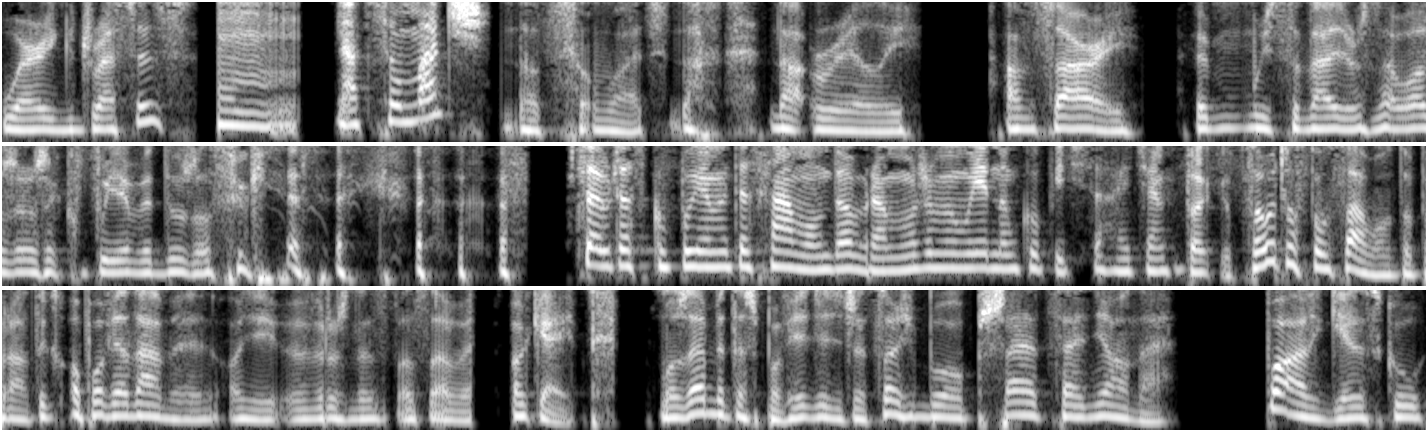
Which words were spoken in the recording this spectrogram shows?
wearing dresses? Mm, not so much. Not so much. No, not really. I'm sorry. Mój scenariusz założył, że kupujemy dużo sukienek. Cały czas kupujemy tę samą, dobra, możemy mu jedną kupić, słuchajcie. Tak, cały czas tą samą, to prawda, tylko opowiadamy o niej w różne sposoby. Okej, okay. Możemy też powiedzieć, że coś było przecenione. Po angielsku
